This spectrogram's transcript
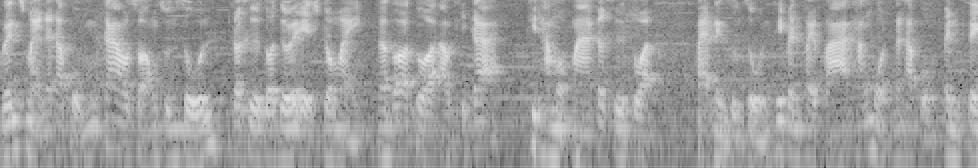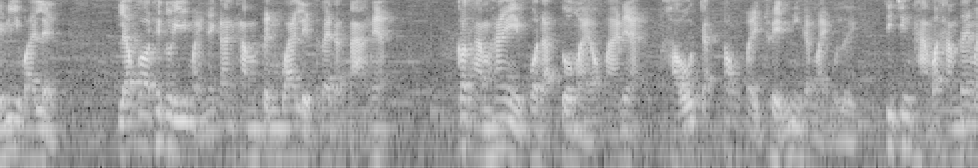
เรนจ์ใหม่นะครับผม 9200 ก็คือตัว Durage ตัวใหม่ แล้วก็ตัว Altica ที่ทำออกมาก็คือตัว 8100 ที่เป็นไฟฟ้าทั้งหมดนะครับผม เป็น Semi Wireless แล้วก็เทคโนโลยีใหม่ในการทำเป็น Wireless อะไรต่างๆ เนี่ย ก็ทำให้โปรดักต์ตัวใหม่ออกมาเนี่ย เขาจะต้องไปเทรนนิ่งกันใหม่หมดเลย จริงๆ ถามว่าทำได้ไหม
